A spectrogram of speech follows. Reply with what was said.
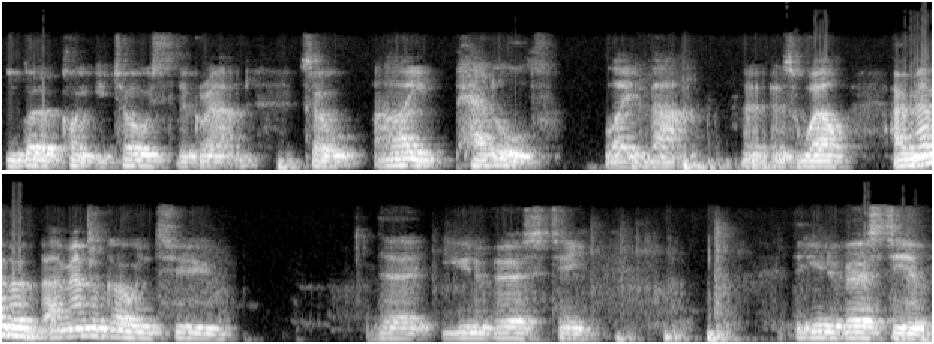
you've got to point your toes to the ground. So I pedaled like that as well. I remember I remember going to the university the University of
